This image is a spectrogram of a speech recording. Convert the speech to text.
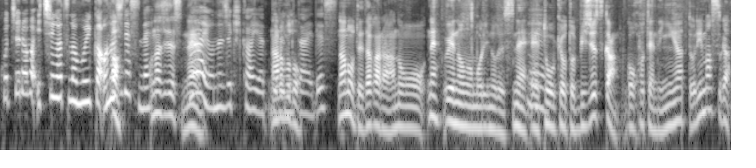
こちらは1月の6日同じですね。あ同じですね、はい、同じ機会やってるみたいです。なのでだからあのね上野の森のですね、えーええ東京都美術館ゴッホ展で賑わっておりますが、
